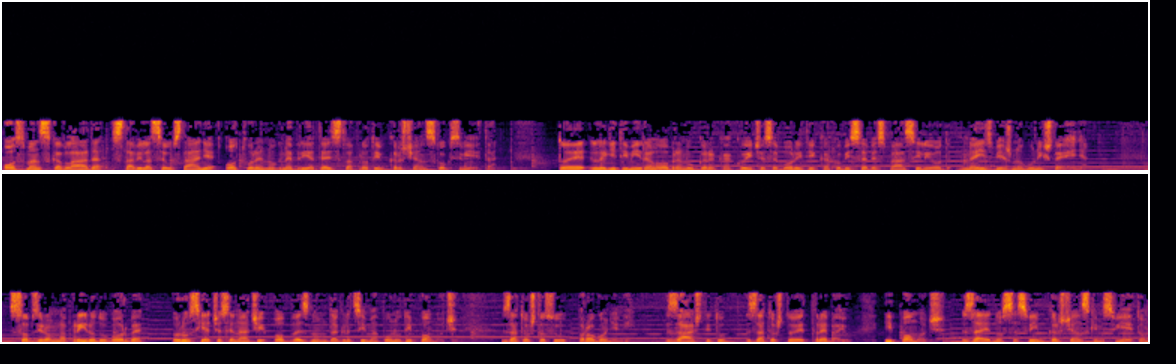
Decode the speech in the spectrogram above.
Osmanska vlada stavila se u stanje otvorenog neprijateljstva protiv kršćanskog svijeta. To je legitimiralo obranu Grka koji će se boriti kako bi sebe spasili od neizbježnog uništenja. S obzirom na prirodu borbe, Rusija će se naći obveznom da Grcima ponudi pomoć, zato što su progonjeni, zaštitu zato što je trebaju i pomoć zajedno sa svim kršćanskim svijetom,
